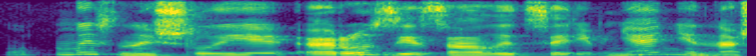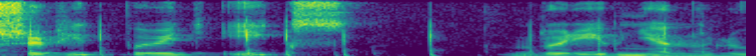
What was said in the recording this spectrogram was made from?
От ми знайшли, розв'язали це рівняння. Наша відповідь х дорівнює 0.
